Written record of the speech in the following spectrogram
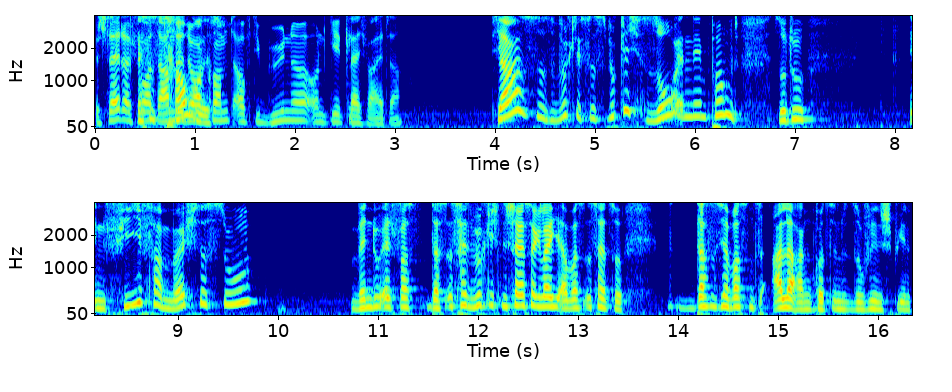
stellt euch vor, Dumbledore traurig. kommt auf die Bühne und geht gleich weiter. Ja, es ist wirklich, es ist wirklich so in dem Punkt. So du in FIFA möchtest du, wenn du etwas, das ist halt wirklich ein scheiß Vergleich, aber es ist halt so. Das ist ja was uns alle ankotzt in so vielen Spielen.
